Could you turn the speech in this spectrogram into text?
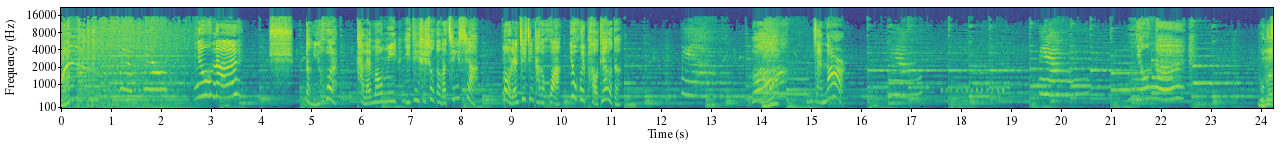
啊！牛奶！嘘，等一会儿。看来猫咪一定是受到了惊吓，贸然接近它的话，又会跑掉的。啊？在那儿？喵喵牛奶我们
